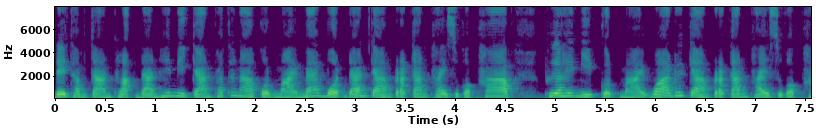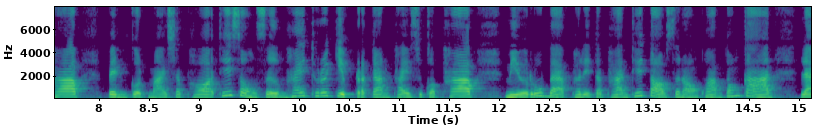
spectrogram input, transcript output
ได้ทำการผลักดันให้มีการพัฒนากฎหมายแม่บทด้านการประกันภัยสุขภาพ เพื่อให้มีกฎหมายว่าด้วยการประกันภัยสุขภาพ เป็นกฎหมายเฉพาะที่ส่งเสริมให้ธุรกิจประกันภัยสุขภาพ มีรูปแบบผลิตภัณฑ์ที่ตอบสนองความต้องการ และ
